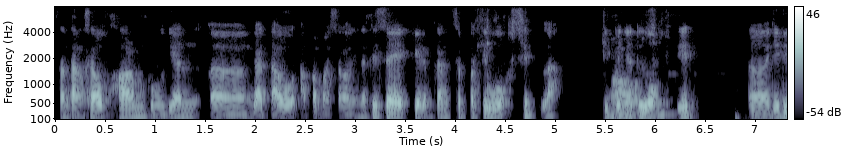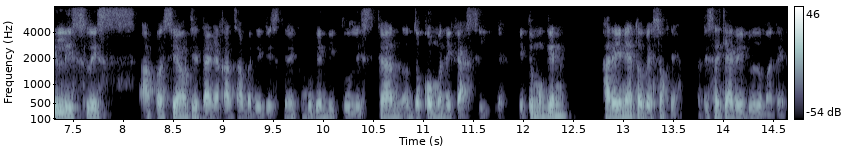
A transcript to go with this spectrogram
tentang self harm, kemudian uh, nggak tahu apa masalahnya. Nanti saya kirimkan seperti worksheet lah. Tipenya oh, tuh worksheet. Uh, jadi list-list apa sih yang ditanyakan sama diri sendiri, kemudian dituliskan untuk komunikasi. Ya. Itu mungkin hari ini atau besok ya. Nanti saya cari dulu materi.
